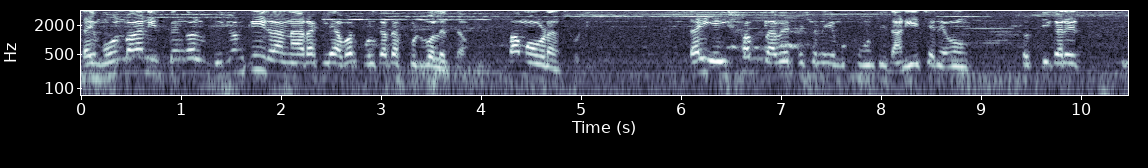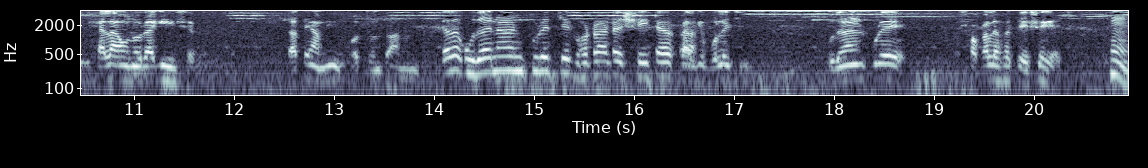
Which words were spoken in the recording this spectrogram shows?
তাই মোহনবাগান ইস্টবেঙ্গল দুজনকেই না রাখলে আবার কলকাতা ফুটবলের দাম বা মডার্ন স্পোর্টিং। তাই এই সব ক্লাবের পেছনে মুখ্যমন্ত্রী দাঁড়িয়েছেন এবং সত্যিকারের খেলা অনুরাগী হিসেবে। তাতে আমি অত্যন্ত আনন্দ দাদা উদয়নারায়ণপুরের যে ঘটনাটা সেইটা কালকে বলেছি উদয়নারায়ণপুরে সকালে হয়তো এসে গেছে। হুম।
